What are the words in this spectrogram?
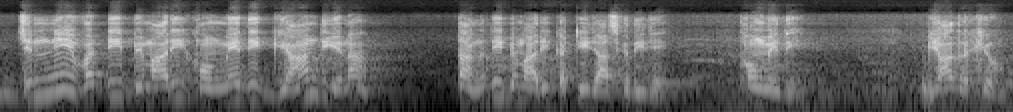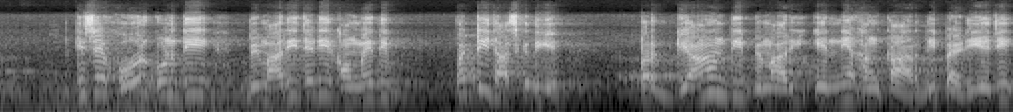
ਜਿੰਨੀ ਵੱਡੀ ਬਿਮਾਰੀ ਖੌਮੇ ਦੀ ਗਿਆਨ ਦੀ ਹੈ ਨਾ, ਧਨ ਦੀ ਬਿਮਾਰੀ ਕੱਟੀ ਜਾ ਸਕਦੀ ਜੇ, ਖੌਮੇ ਦੀ। ਯਾਦ ਰੱਖਿਓ, ਕਿਸੇ ਹੋਰ ਗੁਣ ਦੀ ਬਿਮਾਰੀ ਜਿਹੜੀ ਕੌਮੇ ਦੀ ਪੱਟੀ ਜਾ ਸਕਦੀ ਏ ਪਰ ਗਿਆਨ ਦੀ ਬਿਮਾਰੀ ਇੰਨੀ ਹੰਕਾਰ ਦੀ ਭੈੜੀ ਏ ਜੀ,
